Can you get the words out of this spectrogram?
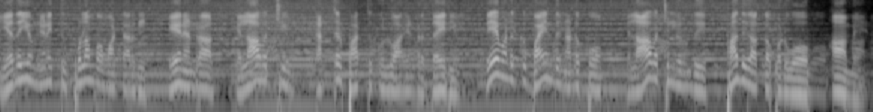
எதையும் நினைத்து புலம்ப மாட்டார்கள். ஏனென்றால் எல்லாவற்றையும் கர்த்தர் பார்த்து கொள்வார் என்ற தைரியம். தேவனுக்கு பயந்து நடப்போம். எல்லாவற்றிலிருந்து பாதுகாக்கப்படுவோம். ஆமேன்.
